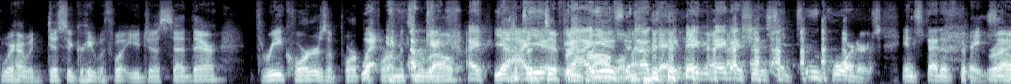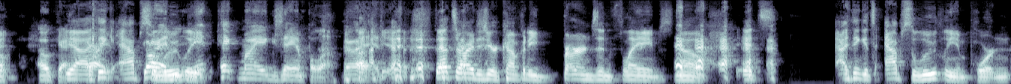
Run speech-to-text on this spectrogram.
where i would disagree with what you just said there three quarters of poor performance okay. in a row. I, yeah, that's I, a different yeah, problem. I used, okay, maybe maybe I should have said two quarters instead of three. Right. So, okay. Yeah, I right. think absolutely. Pick my example up. Go ahead. yeah, that's all right. As your company burns in flames. No, it's. I think it's absolutely important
